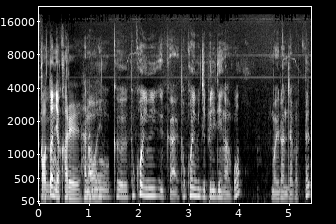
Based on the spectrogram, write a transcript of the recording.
그러니까 어떤 역할을 하는 거예요? 어, 그 도코 이미 그러니까 도코 이미지 빌딩하고 뭐 이런 작업들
